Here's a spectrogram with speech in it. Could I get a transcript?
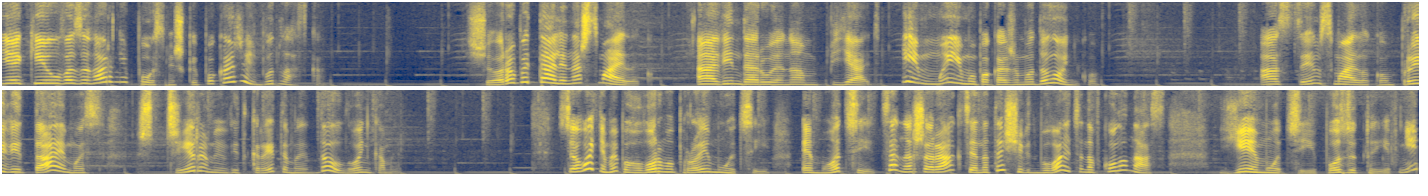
Які у вас гарні посмішки, покажіть, будь ласка. Що робить далі наш смайлик? А він дарує нам п'ять, і ми йому покажемо долоньку. А з цим смайликом привітаємось щирими відкритими долоньками. Сьогодні ми поговоримо про емоції. Емоції це наша реакція на те, що відбувається навколо нас. Є емоції позитивні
